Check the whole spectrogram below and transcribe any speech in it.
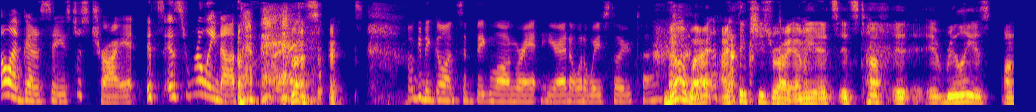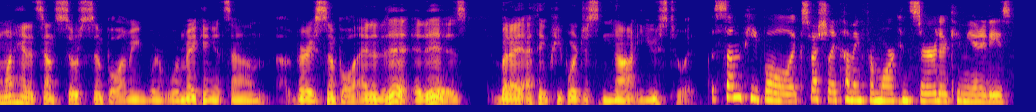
all I've got to say is just try it. It's it's really not that bad. right. I'm gonna go on some big long rant here. I don't want to waste all your time. no, but I, I, think she's right. I mean, it's it's tough. It, it really is. On one hand, it sounds so simple. I mean, we're we're making it sound very simple, and it is. It is. But I, I think people are just not used to it. Some people, especially coming from more conservative communities,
